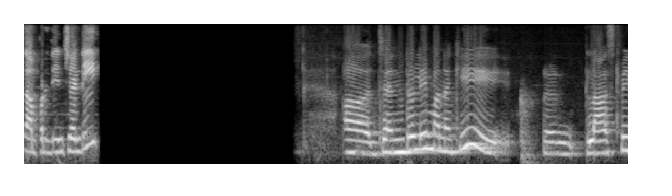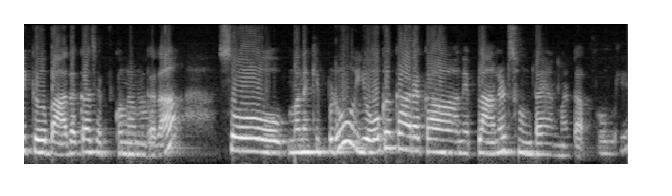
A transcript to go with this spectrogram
సంప్రదించండి. జనరలీ మనకి లాస్ట్ వీక్ బాధగా చెప్పుకున్నాం కదా. సో మనకి ఇప్పుడు యోగకారక అనే ప్లానెట్స్ ఉంటాయి అన్నమాట ఓకే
